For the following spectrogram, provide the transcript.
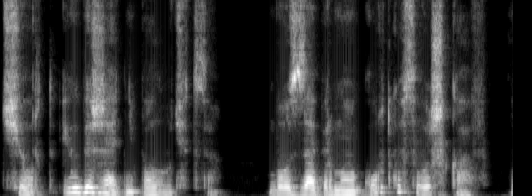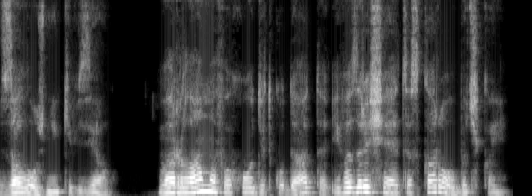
Черт, и убежать не получится. Босс запер мою куртку в свой шкаф. В заложники взял. Варламов уходит куда-то и возвращается с коробочкой.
